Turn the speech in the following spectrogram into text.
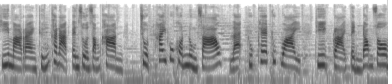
ที่มาแรงถึงขนาดเป็นส่วนสำคัญ ฉุดให้ผู้คนหนุ่มสาว และทุกเพศทุกวัย ที่กลายเป็นด้อมส้ม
